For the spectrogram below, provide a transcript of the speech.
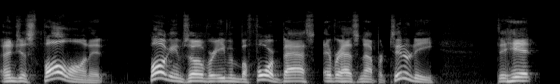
and just fall on it, ball game's over. Even before Bass ever has an opportunity to hit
